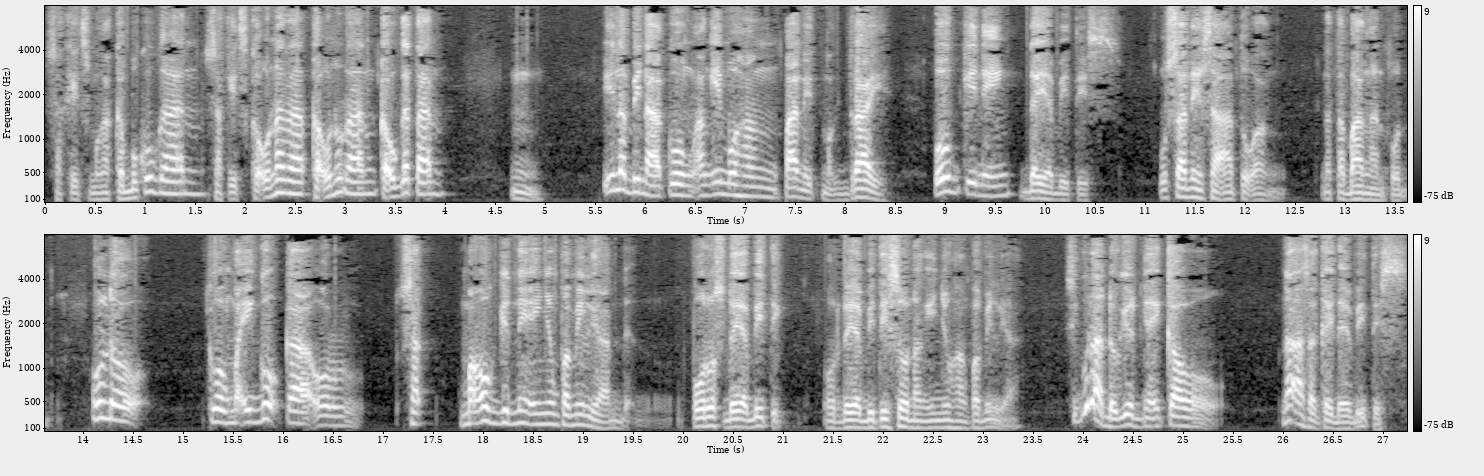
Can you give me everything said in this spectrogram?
sakit sa mga kabukugan sakit sa kaunara, kaunuran kaugatan. Hmm ilabi na kung ang imuhang panit mag-dry o kining diabetes. Usa ni sa ato ang natabangan pod. Although, kung maigo ka or sa, maog yun ni inyong pamilya, puros diabetic or diabetison ang inyong pamilya, sigurado yun nga ikaw naasag kay diabetes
